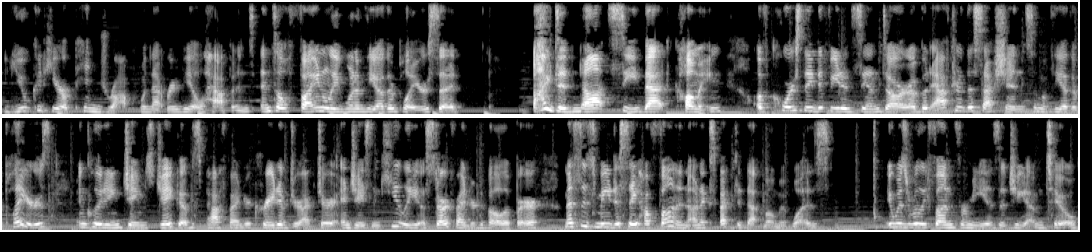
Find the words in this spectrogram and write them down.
You could hear a pin drop when that reveal happened, until finally one of the other players said, I did not see that coming. Of course, they defeated Sandara, but after the session, some of the other players, including James Jacobs, Pathfinder creative director, and Jason Keeley, a Starfinder developer, messaged me to say how fun and unexpected that moment was. It was really fun for me as a GM, too.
